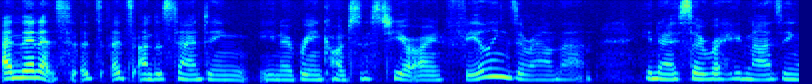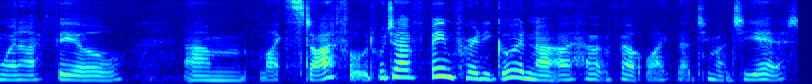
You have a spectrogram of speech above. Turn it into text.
And then it's, it's it's understanding, you know, bringing consciousness to your own feelings around that. You know, so recognizing when I feel um, like stifled, which I've been pretty good, and I, I haven't felt like that too much yet.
